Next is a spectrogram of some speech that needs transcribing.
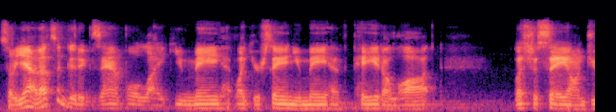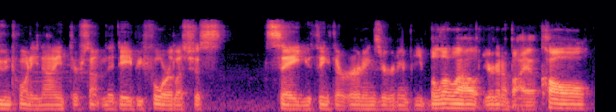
So yeah, that's a good example. Like you may, like you're saying, you may have paid a lot. Let's just say on June 29th or something the day before. Let's just say you think their earnings are going to be blowout, you're going to buy a call,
